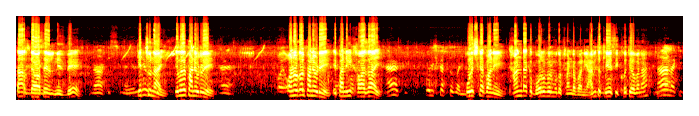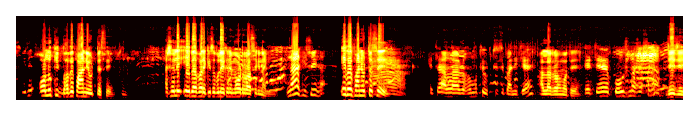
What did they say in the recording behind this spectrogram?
তার দেওয়া আছে নিচ দিয়ে? কিচ্ছু নাই। এভাবে পানি উঠবে? অনর্গল পানি উঠে? এই পানি কি খাওয়া যায়? পরিষ্কার পানি। ঠান্ডাকে বরফের মতো ঠান্ডা পানি। আমি তো খেয়েছি ক্ষতি হবে না? অলৌকিক ভাবে পানি উঠতেছে আসলে এই ব্যাপারে কিছু বলে এখানে মোটর আছে কি নাকি? না কিছুই না। এইভাবে পানি উঠতেছে? এটা আল্লাহর রহমতে উঠতেছে পানিটা আল্লাহর রহমতে। এটা পৌষ মাস আছে না? জি জি।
